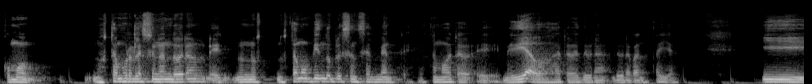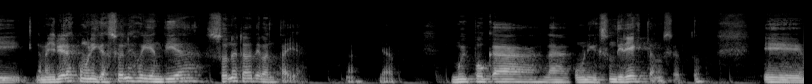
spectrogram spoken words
como nos estamos relacionando ahora, eh, no nos, estamos viendo presencialmente, estamos eh, mediados a través de una, de una, pantalla. Y la mayoría de las comunicaciones hoy en día son a través de pantalla. muy poca la comunicación directa, ¿no es cierto? Eh,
